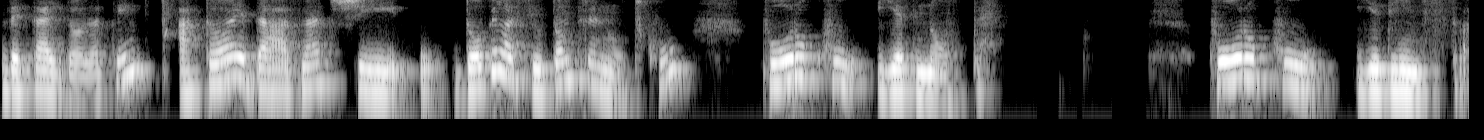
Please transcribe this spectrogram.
detalj dodati, a to je da znači dobila si u tom trenutku poruku jednote, poruku jedinstva.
